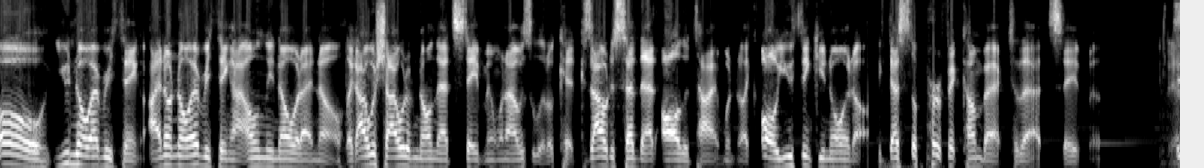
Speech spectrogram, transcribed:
"Oh, you know everything. I don't know everything. I only know what I know." Like I wish I would have known that statement when I was a little kid because I would have said that all the time. When like, "Oh, you think you know it all." Like that's the perfect comeback to that statement. Yeah.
